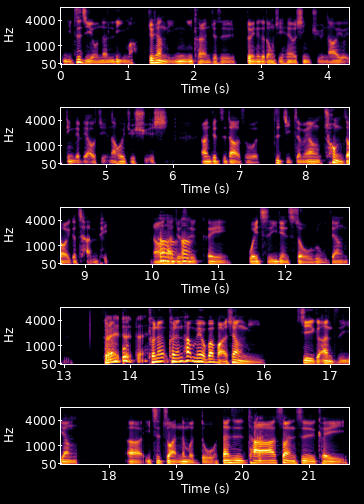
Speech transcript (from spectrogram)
你自己有能力嘛，就像你你可能就是对那个东西很有兴趣，然后有一定的了解，然后会去学习，然后你就知道说自己怎么样创造一个产品。然后它就是可以维持一点收入这样子，可能不，可能可能他没有办法像你接一个案子一样，呃，一次赚那么多，但是他算是可以，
